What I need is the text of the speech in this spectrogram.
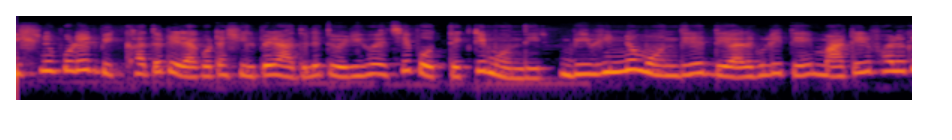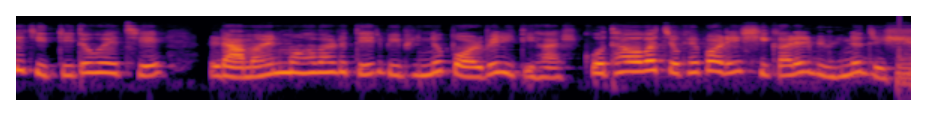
বিষ্ণুপুরের বিখ্যাত টেরাকোটা শিল্পের আদলে তৈরি হয়েছে প্রত্যেকটি মন্দির। বিভিন্ন মন্দিরের দেয়ালগুলিতে মাটির ফলকে চিত্রিত হয়েছে রামায়ণ মহাভারতের বিভিন্ন পর্বের ইতিহাস। কোথাও আবার চোখে পড়ে শিকারের বিভিন্ন দৃশ্য।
